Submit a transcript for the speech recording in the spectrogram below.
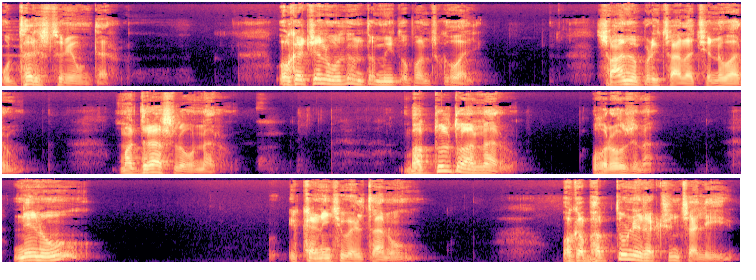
ఉద్ధరిస్తూనే ఉంటారు. ఒక చిన్న ఉదంతం మీతో పంచుకోవాలి. స్వామి అప్పటికి చాలా చిన్నవారు. మద్రాసులో ఉన్నారు. భక్తులతో అన్నారు ఓ రోజున నేను ఇక్కడి నుంచి వెళ్తాను. ఒక భక్తుడిని రక్షించాలి.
